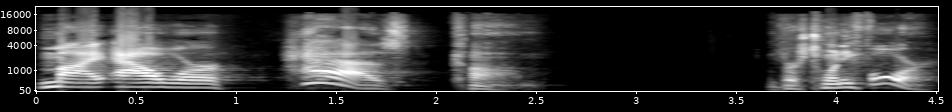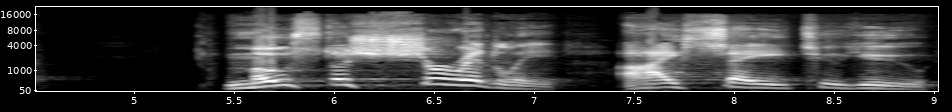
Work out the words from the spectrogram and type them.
My hour has come. Verse 24 Most assuredly, I say to you.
